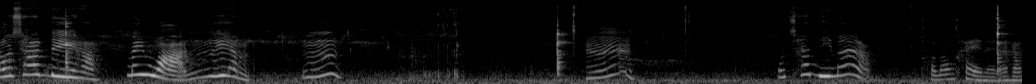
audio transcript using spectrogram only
รสชาติดีค่ะ ไม่หวานเลี่ยม อืมอืมรสชาติดีมาก ขอลองไข่หน่อยนะคะ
